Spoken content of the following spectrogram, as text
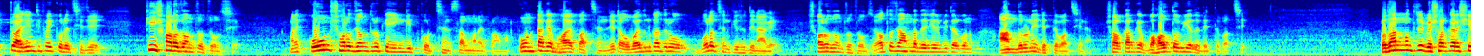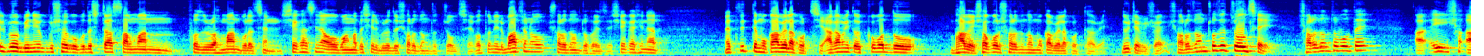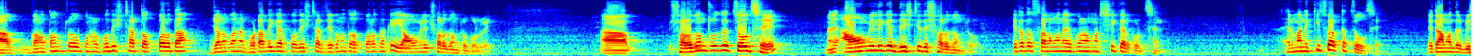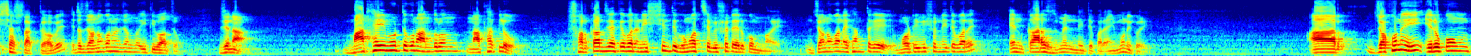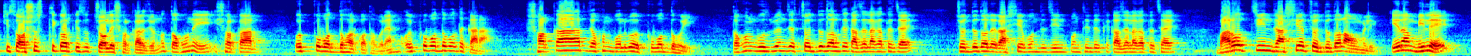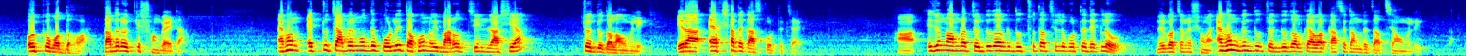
একটু আইডেন্টিফাই করেছি যে কি ষড়যন্ত্র চলছে। মানে কোন ষড়যন্ত্রকে ইঙ্গিত করছেন সালমান এফ রহমান? কোনটাকে ভয় পাচ্ছেন? যেটা ওবায়দুল কাদেরও বলেছেন কিছুদিন আগে, ষড়যন্ত্র চলছে। অথচ আমরা দেশের ভিতর কোনো আন্দোলনই দেখতে পাচ্ছি না। সরকারকে বহল তবিয়াতে দেখতে পাচ্ছি। প্রধানমন্ত্রী বেসরকারি শিল্প ও বিনিয়োগ বিষয়ক উপদেষ্টা সালমান ফজলুর রহমান বলেছেন, শেখ হাসিনা ও বাংলাদেশের বিরুদ্ধে ষড়যন্ত্র চলছে। গত নির্বাচনেও ষড়যন্ত্র হয়েছে। শেখ হাসিনার নেতৃত্বে মোকাবেলা করছি। আগামীতে ঐক্যবদ্ধভাবে সকল ষড়যন্ত্র মোকাবেলা করতে হবে। দুইটা বিষয়, ষড়যন্ত্র যে চলছে, ষড়যন্ত্র বলতে এই গণতন্ত্র পুনঃপ্রতিষ্ঠার তৎপরতা, জনগণের ভোটাধিকার প্রতিষ্ঠার যে কোনো তৎপরতাকে এই আওয়ামী লীগ ষড়যন্ত্র বলবে। ষড়যন্ত্র যে চলছে মানে আওয়ামী লীগের দৃষ্টিতে ষড়যন্ত্র। এটা তো সালমান রহমান স্বীকার করছেন। এর মানে কিছু একটা চলছে। এটা আমাদের বিশ্বাস রাখতে হবে। এটা জনগণের জন্য ইতিবাচক যে না, মাঠে এই মুহূর্তে কোনো আন্দোলন না থাকলেও সরকার যে একেবারে নিশ্চিন্তে ঘুমাচ্ছে বিষয়টা এরকম নয়। জনগণ এখান থেকে মোটিভেশন নিতে পারে এনকারেজমেন্ট নিতে পারে, আমি মনে করি। আর যখনই এরকম কিছু অস্বস্তিকর কিছু চলে সরকারের জন্য, তখনই সরকার ঐক্যবদ্ধ হওয়ার কথা বলে। এখন ঐক্যবদ্ধ বলতে কারা? সরকার যখন বলবে ঐক্যবদ্ধ হই, তখন বুঝবেন যে চোদ্দ দলকে কাজে লাগাতে চায়, চোদ্দ দলে রাশিয়াপন্থী, চীনপন্থীদেরকে কাজে লাগাতে চায়, ভারত, চীন, রাশিয়া, চোদ্দ দল, আওয়ামী লীগ। এরা মিলে ঐক্যবদ্ধ হওয়া, তাদের ঐক্যের সংজ্ঞা এটা। এখন একটু চাপের মধ্যে পড়লেই তখন ওই ভারত, চীন, রাশিয়া, চোদ্দ দল, আওয়ামী লীগ, এরা একসাথে কাজ করতে চায়। আর এই জন্য আমরা চোদ্দ দলকে তুচ্ছতাচ্ছিল্য করতে দেখলেও নির্বাচনের সময়। এখন কিন্তু চোদ্দ দলকে আবার কাছে টানতে চাচ্ছে আওয়ামী লীগ।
